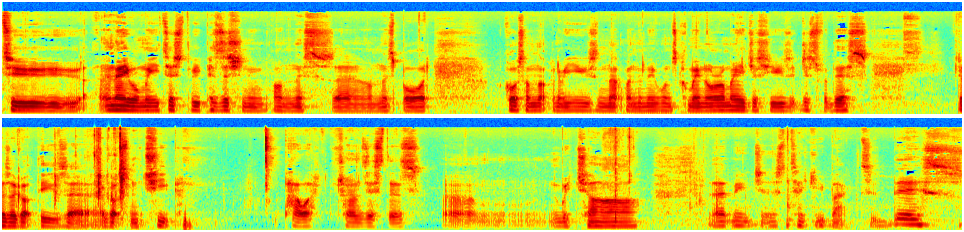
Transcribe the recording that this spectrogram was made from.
to enable me just to be positioning on this uh, on this board. Of course I'm not going to be using that when the new ones come in or I may just use it just for this because I got these uh, I got some cheap power transistors um, which are let me just take you back to this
